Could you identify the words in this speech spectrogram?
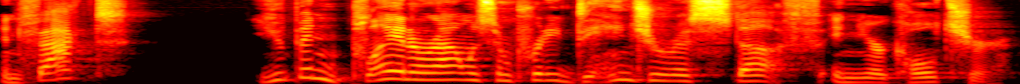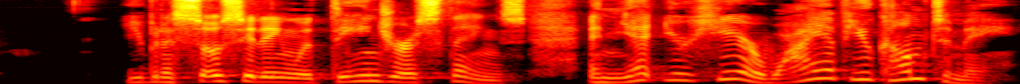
In fact, you've been playing around with some pretty dangerous stuff in your culture. You've been associating with dangerous things, and yet you're here. Why have you come to me?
